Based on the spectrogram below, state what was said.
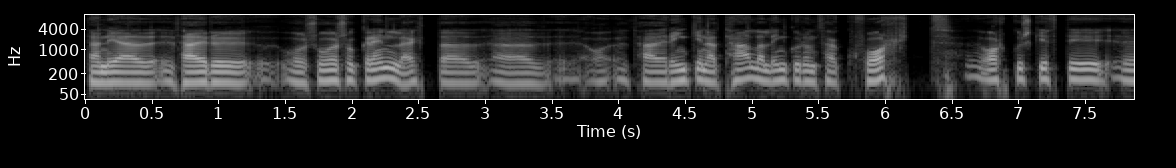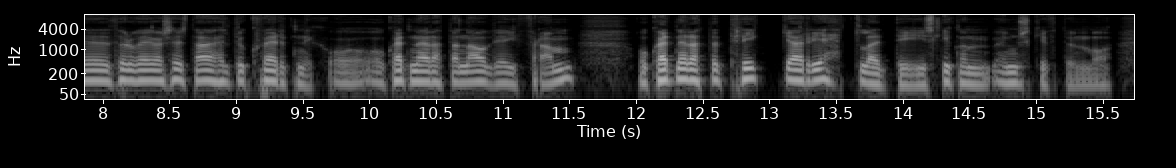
Þannig að það eru, og svo er svo greinlegt að, að, að það er engin að tala lengur um það hvort orkuskipti uh, þurfa eiga sérst að heldur hvernig og, og hvernig er þetta náðið í fram og hvernig er þetta tryggja réttlæti í slíkum umskiptum og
